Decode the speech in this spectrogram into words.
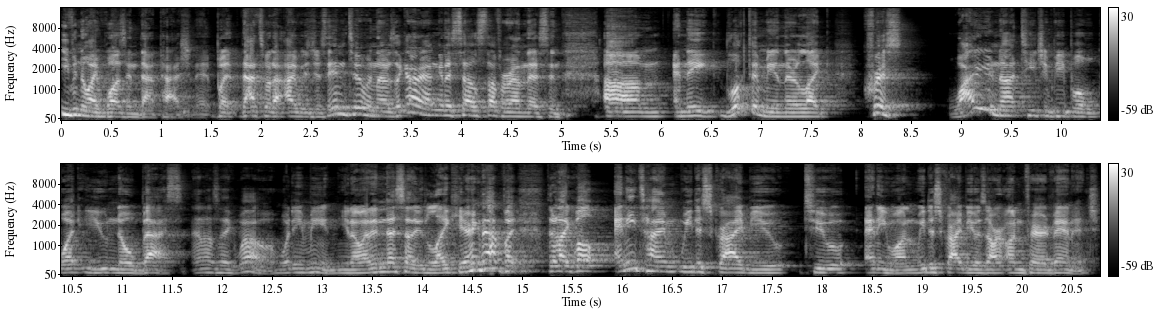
even though I wasn't that passionate. But that's what I was just into. And I was like, all right, I'm going to sell stuff around this. And, um, and they looked at me and they're like, Chris, why are you not teaching people what you know best? And I was like, "Well, what do you mean? You know, I didn't necessarily like hearing that, but they're like, well, anytime we describe you to anyone, we describe you as our unfair advantage.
